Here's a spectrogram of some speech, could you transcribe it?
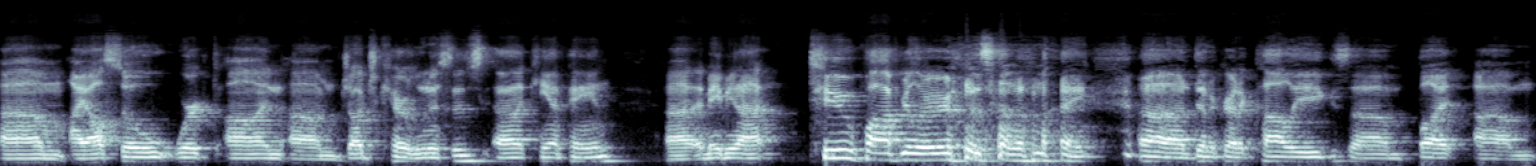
Um, I also worked on um, Judge Karounas's uh, campaign. Uh, maybe not too popular with some of my uh, Democratic colleagues, um, but um,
